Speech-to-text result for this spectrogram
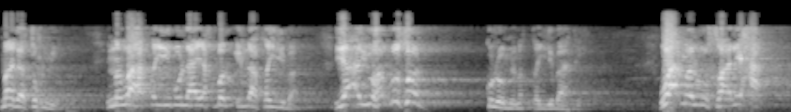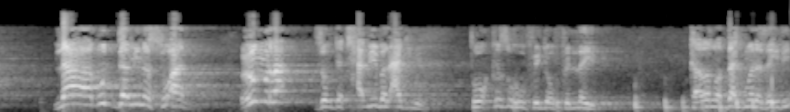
ماذا تغني؟ إن الله طيب لا يقبل إلا طيبا. يا أيها الرسل كلوا من الطيبات واعملوا صالحا. لا بد من السؤال. عمرة زوجة حبيب العجمي توقظه في جوف الليل. قال الله اداك مرة زي دي؟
